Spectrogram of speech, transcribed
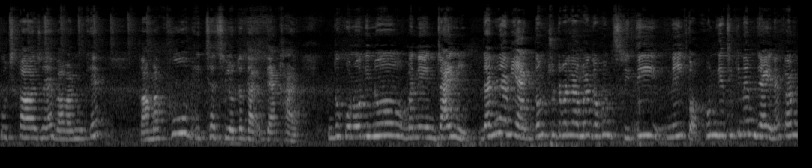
কুচকাওয়াজ হয় বাবার মুখে। তো আমার খুব ইচ্ছা ছিল ওটা দেখার। কিন্তু কোনোদিনও মানে যাইনি। জানি না, আমি একদম ছোটবেলায় আমার যখন স্মৃতি নেই তখন গেছি কিনা আমি যাই না। কারণ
